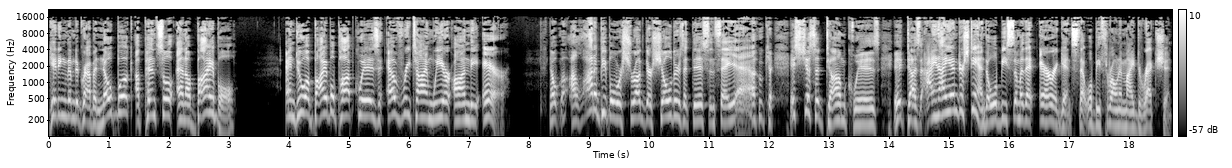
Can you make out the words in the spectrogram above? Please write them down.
getting them to grab a notebook, a pencil, and a Bible and do a Bible pop quiz every time we are on the air. Now, a lot of people will shrug their shoulders at this and say, yeah, who cares? It's just a dumb quiz. It does. And I understand there will be some of that arrogance that will be thrown in my direction.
